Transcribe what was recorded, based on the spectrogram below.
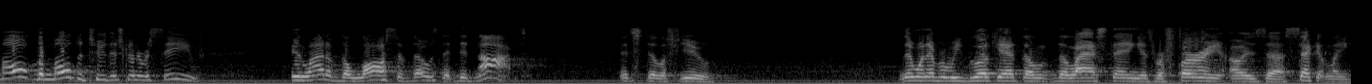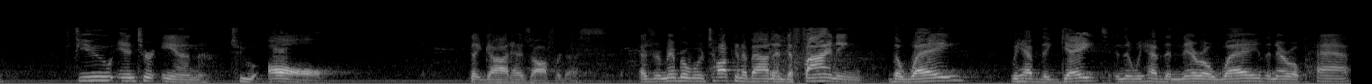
mul- the multitude that's going to receive, in light of the loss of those that did not, it's still a few. Then, whenever we look at the the last thing, is referring uh, is uh, secondly, few enter in to all that God has offered us. As remember, we're talking about and defining the way we have the gate, and then we have the narrow way, the narrow path.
